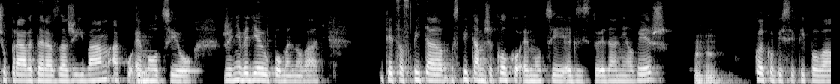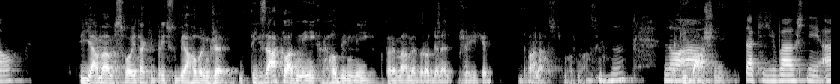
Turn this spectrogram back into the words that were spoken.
čo práve teraz zažívam, akú mm. emóciu, že nevedia ju pomenovať. Keď sa spýta, spýtam, že koľko emócií existuje, Daniel, vieš? Mm-hmm. Koľko by si typoval? Ja mám svoj taký prístup, ja hovorím, že tých základných, hlbinných, ktoré máme v rodine, že ich je 12 možno asi. Mm-hmm. No takých a, vášní. Takých vášní. A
